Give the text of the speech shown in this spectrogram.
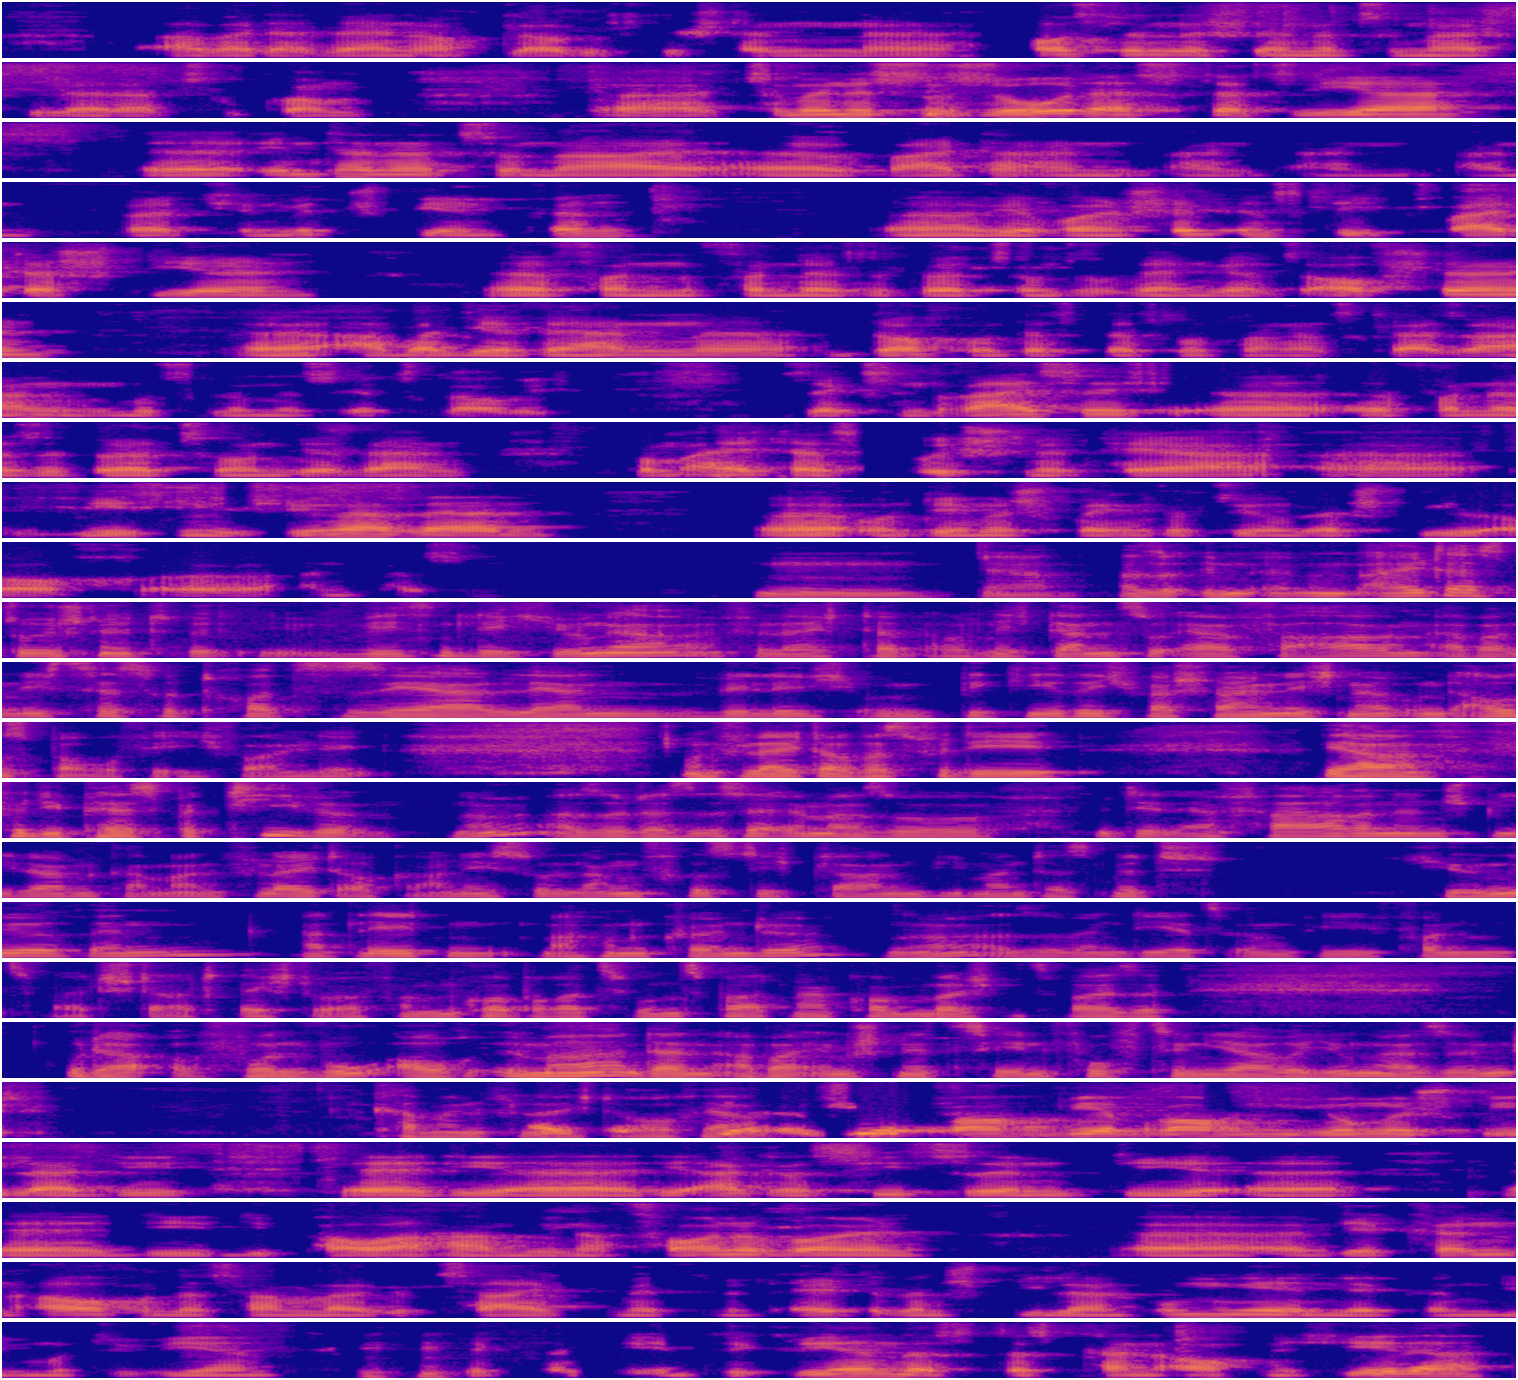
aber da werden auch, glaube ich, gestandene ausländische Nationalspieler dazukommen. Äh, zumindest so, dass, dass wir äh, international äh, weiter ein, ein, ein, ein Wörtchen mitspielen können. Äh, wir wollen Champions League weiterspielen. Äh, von, von der Situation, so werden wir uns aufstellen. Äh, aber wir werden äh, doch, und das, das muss man ganz klar sagen, Muslim ist jetzt, glaube ich, 36 äh, von der Situation. Wir werden vom Altersdurchschnitt her äh, wesentlich jünger werden äh, und dementsprechend wird sich unser Spiel auch äh, anpassen. Hm, ja, also im, im, Altersdurchschnitt wesentlich jünger, vielleicht hat auch nicht ganz so erfahren, aber nichtsdestotrotz sehr lernwillig und begierig wahrscheinlich, ne, und ausbaufähig vor allen Dingen. Und vielleicht auch was für die, ja, für die Perspektive. Ne? Also das ist ja immer so, mit den erfahrenen Spielern kann man vielleicht auch gar nicht so langfristig planen, wie man das mit jüngeren Athleten machen könnte. Ne? Also wenn die jetzt irgendwie von einem Zweitstartrecht oder von einem Kooperationspartner kommen beispielsweise, oder von wo auch immer, dann aber im Schnitt 10, 15 Jahre jünger sind, kann man vielleicht auch, ja. Wir, brauchen, wir brauchen junge Spieler, die, äh, die, äh, die aggressiv sind, die, äh, die, die Power haben, die nach vorne wollen. Wir können auch, und das haben wir gezeigt, mit, mit älteren Spielern umgehen. Wir können die motivieren, wir können die integrieren. Das, das kann auch nicht jeder.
